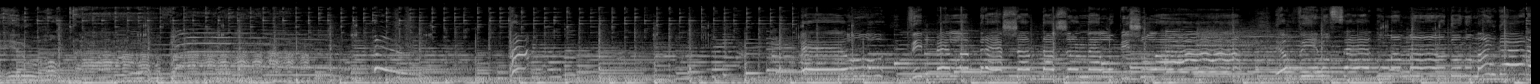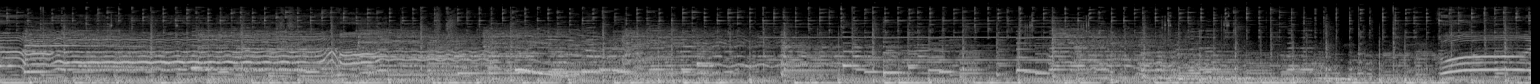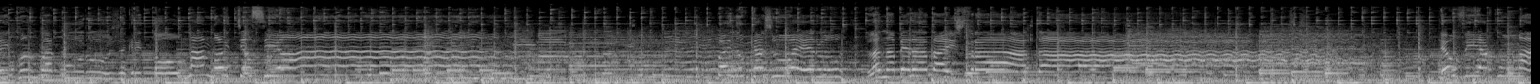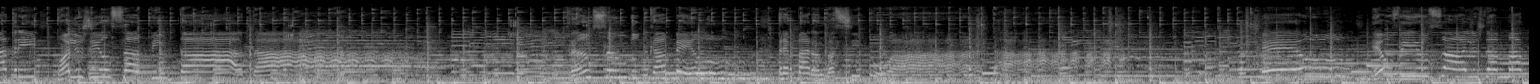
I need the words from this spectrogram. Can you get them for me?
Terreiro rondava olhos de onça pintada. Trançando o cabelo, preparando a cipoada. Eu, eu vi os olhos da mata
